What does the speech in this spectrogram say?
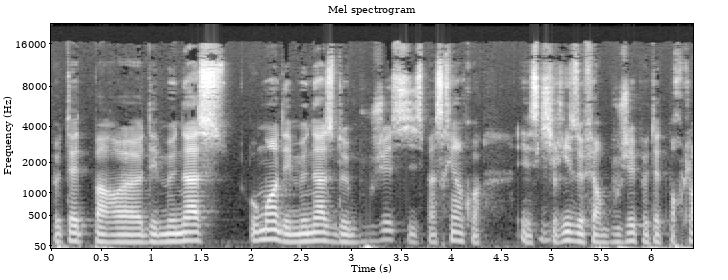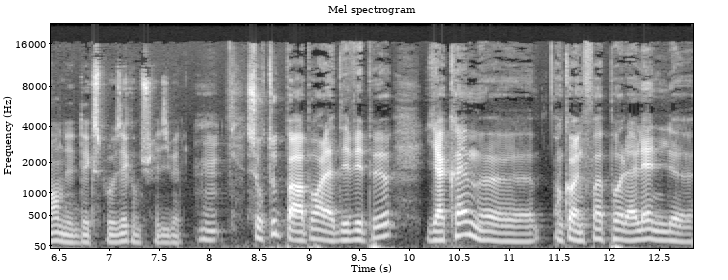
peut-être par euh, des menaces, au moins des menaces de bouger s'il se passe rien quoi. Et ce qui risque de faire bouger peut-être Portland et d'exploser, comme tu l'as dit, Ben. Mmh. Surtout que par rapport à la DVPE, il y a quand même, euh, encore une fois, Paul Allen, le,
